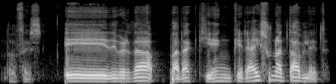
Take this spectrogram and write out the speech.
Entonces, eh, de verdad, para quien queráis una tablet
